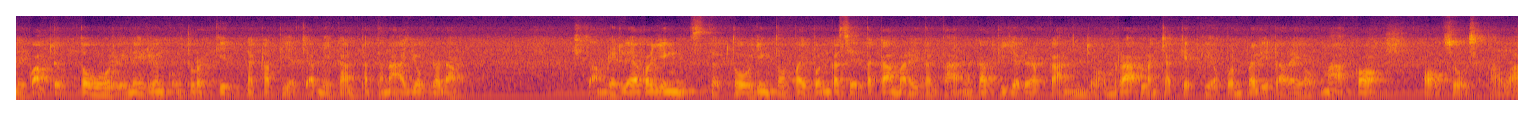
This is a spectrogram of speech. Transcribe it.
ในความเติบโตหรือในเรื่องของธุรกิจนะครับที่อาจจะมีการพัฒนายกระดับสำเร็จแล้วก็ยิ่งเติบโตยิ่งต่อไปผลเกษตรกรรมอะไรต่างๆนะครับ ที่จะได้รับการยอมรับหลังจากเก็บเกี่ยวผลผลิตอะไรออกมา ก็ออกสู่สภาวะ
